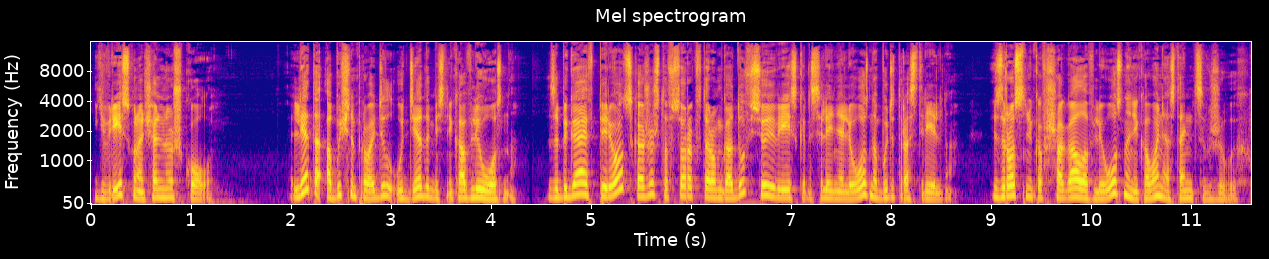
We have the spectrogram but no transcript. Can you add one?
еврейскую начальную школу. Лето обычно проводил у деда мясника в Лиозно. Забегая вперед, скажу, что в 42 году все еврейское население Лиозна будет расстреляно. Из родственников Шагала в Лиозно никого не останется в живых.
